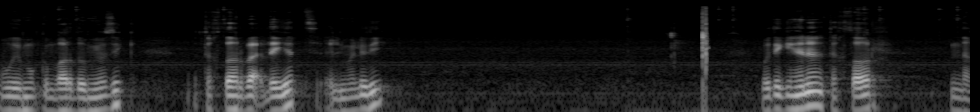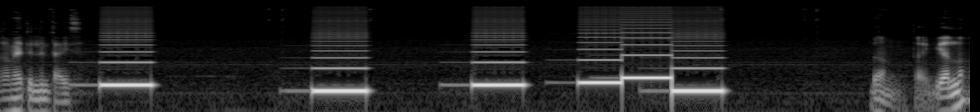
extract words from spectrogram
وممكن برضو music تختار بقى ديت ال melody. وتيجي هنا تختار النغمات اللي انت عايزها. طيب يلا.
